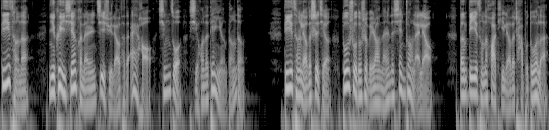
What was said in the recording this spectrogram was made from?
第一层呢，你可以先和男人继续聊他的爱好、星座、喜欢的电影等等。第一层聊的事情多数都是围绕男人的现状来聊。等第一层的话题聊得差不多了，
